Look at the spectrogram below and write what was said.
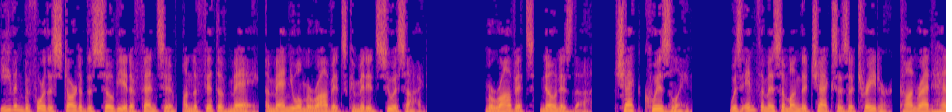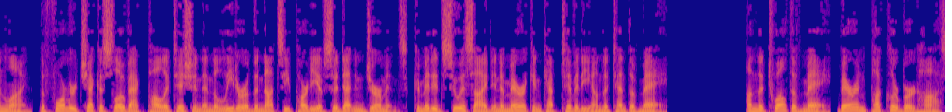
Even before the start of the Soviet offensive, on 5 May, Emanuel Moravec committed suicide. Moravec, known as the Czech Quisling, was infamous among the Czechs as a traitor. Konrad Henlein, the former Czechoslovak politician and the leader of the Nazi Party of Sudeten Germans, committed suicide in American captivity on 10 May. On 12 May, Baron Pückler-Burghauss,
